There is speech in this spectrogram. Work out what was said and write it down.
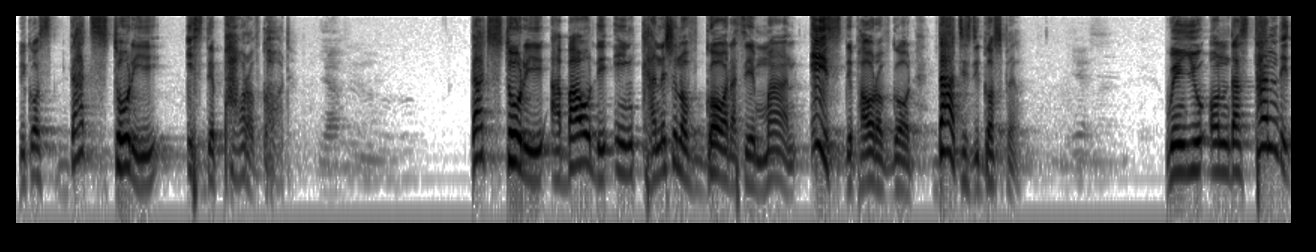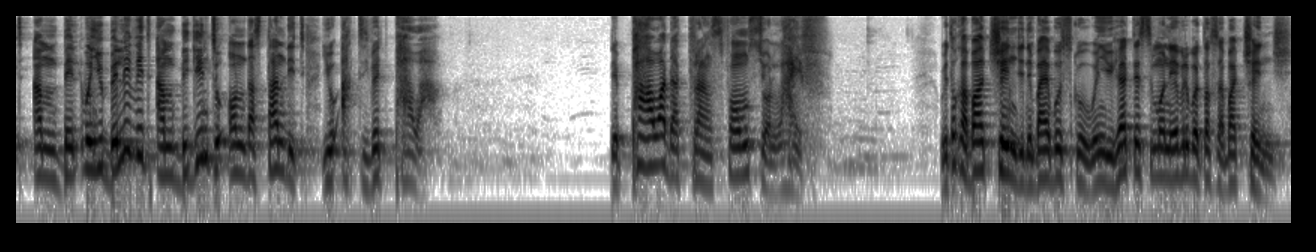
Because that story is the power of God. That story about the incarnation of God as a man is the power of God. That is the gospel. When you understand it and be- when you believe it and begin to understand it, you activate power. The power that transforms your life. We talk about change in the Bible school. When you hear testimony, everybody talks about change.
